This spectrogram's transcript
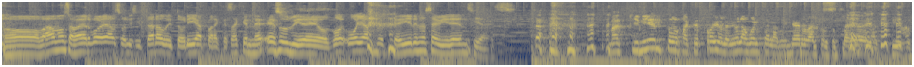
No, vamos a ver, voy a solicitar auditoría para que saquen esos videos, voy a pedir esas evidencias. Más 500 a que Pollo le dio la vuelta a la Minerva con su playa de las chivas.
